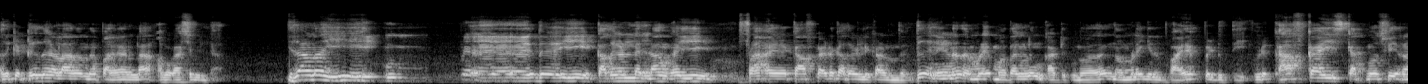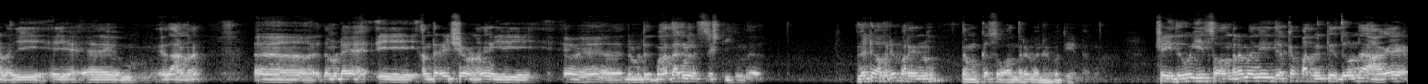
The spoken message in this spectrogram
അത് കെട്ടുകഥകളാണെന്ന് പറയാനുള്ള അവകാശമില്ല. ഇതാണ് ഈ ഇത് ഈ കഥകളിലെല്ലാം ഈ കാഫ്കയുടെ കഥകളിൽ കാണുന്നത്. ഇത് തന്നെയാണ് നമ്മളെ മതങ്ങളും കാട്ടിക്കുന്നത് അതായത് നമ്മളെ ഇങ്ങനെ ഭയപ്പെടുത്തി. ഒരു കാഫ്കായിസ്ക് അറ്റ്മോസ്ഫിയറാണ് ഈ ഇതാണ്. നമ്മുടെ ഈ അന്തരീക്ഷമാണ് ഈ നമ്മുടെ മതങ്ങൾ സൃഷ്ടിക്കുന്നത്. എന്നിട്ട് അവർ പറയുന്നു നമുക്ക് സ്വാതന്ത്ര്യം അനുഭൂതി ഉണ്ടെന്ന് പക്ഷെ ഇത് ഈ സ്വാതന്ത്ര്യം മനോ ഇതൊക്കെ പറഞ്ഞിട്ട് ഇതുകൊണ്ട് ആകെ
